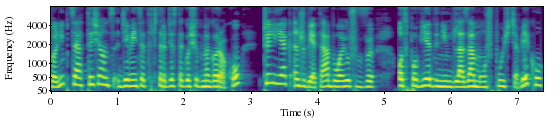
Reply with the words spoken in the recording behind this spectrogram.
lipca 1947 roku, czyli jak Elżbieta była już w odpowiednim dla zamąż pójścia wieku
